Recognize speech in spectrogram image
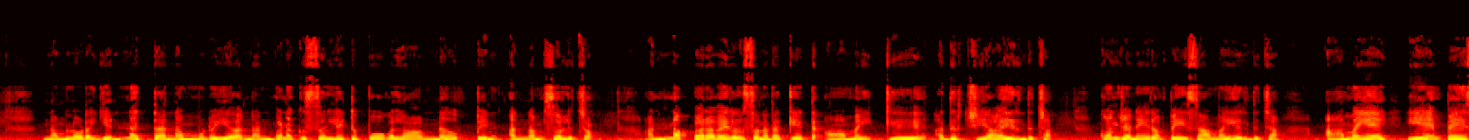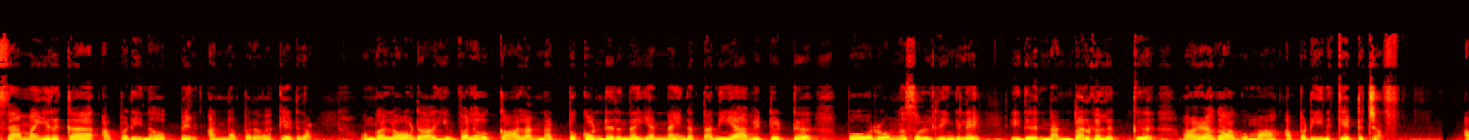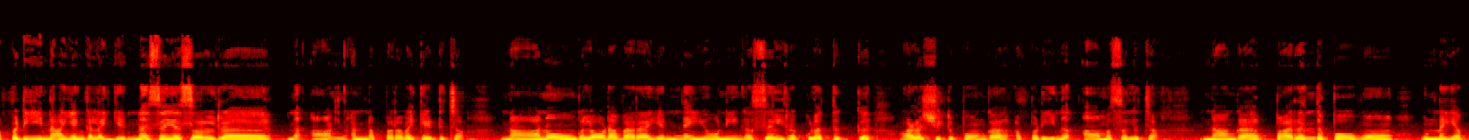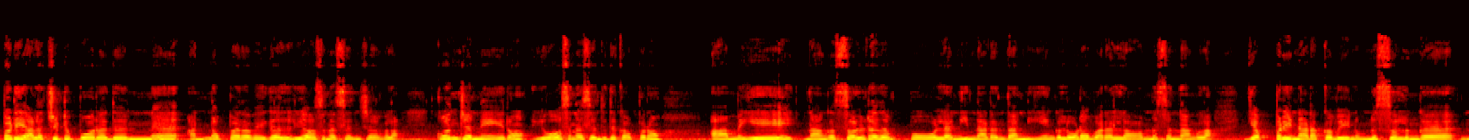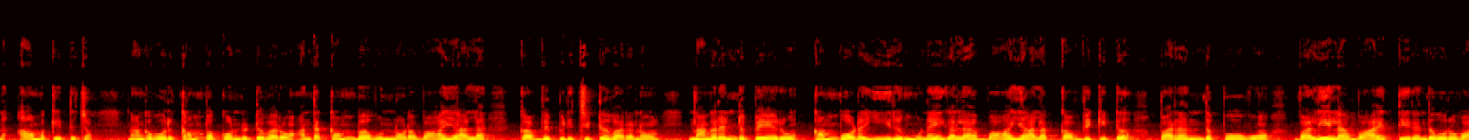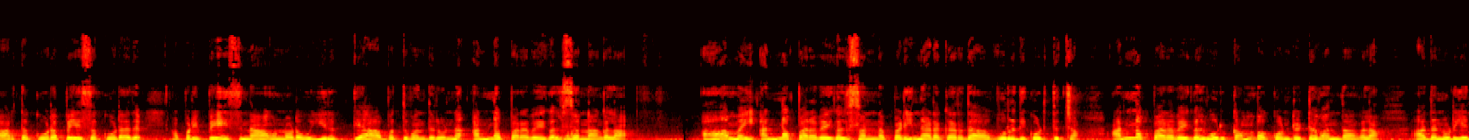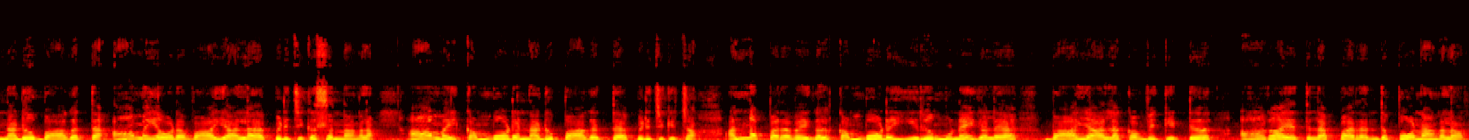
நம்மளோட எண்ணத்தை நம்முடைய நண்பனுக்கு சொல்லிட்டு போகலாம்னு பெண் அன்னம் சொல்லிச்சான் அன்னப்பறவைகள் சொன்னதை கேட்ட ஆமைக்கு அதிர்ச்சியாக இருந்துச்சான் கொஞ்ச நேரம் பேசாம இருந்துச்சான் ஆமையே ஏன் பேசாம இருக்க? அப்படின்னு பெண் அன்னப்பறவை கேட்டுதான் உங்களோட இவ்வளவு காலம் நட்பு கொண்டிருந்த என்னை இங்கே தனியாக விட்டுட்டு போகிறோம்னு சொல்கிறீங்களே இது நண்பர்களுக்கு அழகாகுமா? அப்படின்னு கேட்டுச்சான் அப்படின்னா எங்களை என்ன செய்ய சொல்கிறன்னு ஆண் அன்னப்பறவை கேட்டுச்சான் நானும் உங்களோட வர என்னையும் நீங்கள் செல்ற குளத்துக்கு அழைச்சிட்டு போங்க அப்படின்னு ஆமை சொல்லிச்சான் நாங்கள் பறந்து போவோம். உன்னை எப்படி அழைச்சிட்டு போகிறதுன்னு அன்னப்பறவைகள் யோசனை செஞ்சாங்களாம். கொஞ்ச நேரம் யோசனை செஞ்சதுக்கப்புறம் ஆமையே நாங்கள் சொல்கிறத போல் நீ நடந்தால் நீ எங்களோட வரலாம்னு சொன்னாங்களாம். எப்படி நடக்க வேணும்னு சொல்லுங்கன்னு ஆமை கேட்டுச்சான் நாங்கள் ஒரு கம்பை கொண்டுட்டு வரோம். அந்த கம்பை உன்னோட வாயால் கவ்வி பிடிச்சிட்டு வரணும். நாங்கள் ரெண்டு பேரும் கம்போட இரு முனைகளை வாயால் கவ்விக்கிட்டு பறந்து போவோம். வழியில் வாய் திறந்து ஒரு வார்த்தை கூட பேசக்கூடாது. அப்படி பேசினா உன்னோட உயிருக்கே ஆபத்து வந்துடும்னு அன்னப்பறவைகள் சொன்னாங்களாம். ஆமை அன்னப்பறவைகள் சொன்னபடி நடக்கிறதா உறுதி கொடுத்துச்சான் அன்னப்பறவைகள் ஒரு கம்பை கொண்டுட்டு வந்தாங்களாம். அதனுடைய நடு பாகத்தை ஆமையோட வாயால பிடிச்சிக்க சொன்னாங்களாம். ஆமை கம்போட நடு பாகத்தை பிடிச்சிக்கிச்சான் அன்னப்பறவைகள் கம்போட இரு முனைகளை வாயால கவ்விக்கிட்டு ஆகாயத்துல பறந்து போனாங்களாம்.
